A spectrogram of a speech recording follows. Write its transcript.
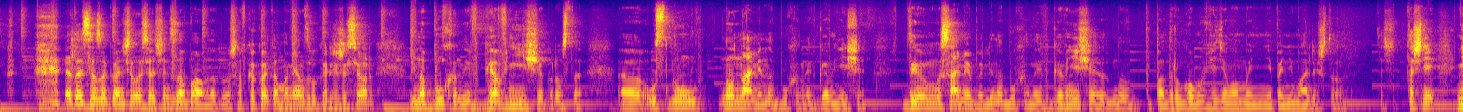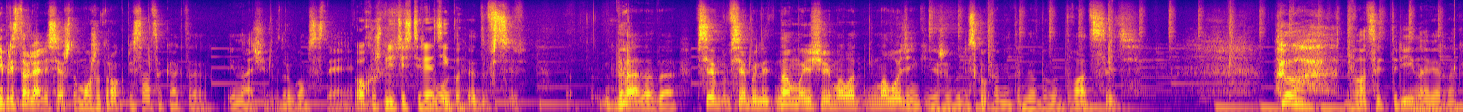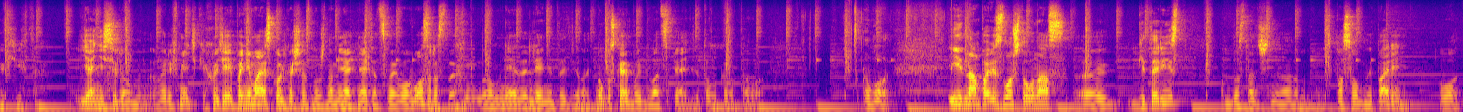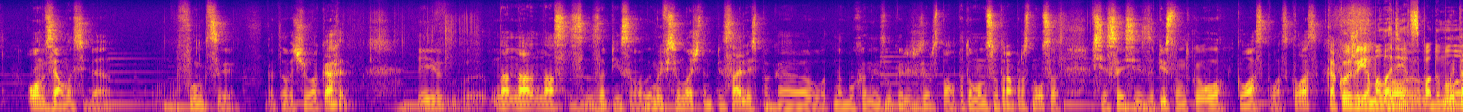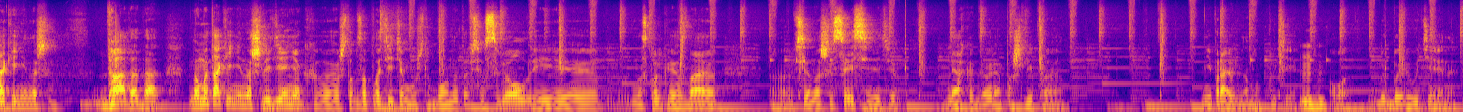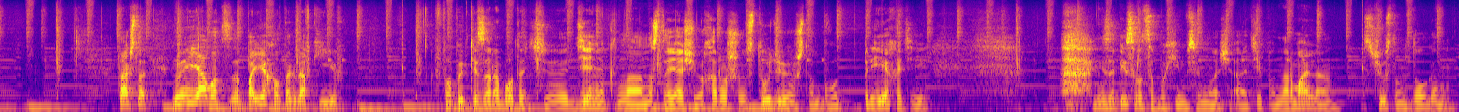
это все закончилось очень забавно, потому что в какой-то момент звукорежиссер, набуханный в говнище просто, э, уснул, ну, нами набуханный в говнище. Да и мы сами были набуханные в говнище, ну, по- по-другому, видимо, мы не понимали, что... точ- Точнее, не представляли себе, что может рок писаться как-то иначе, в другом состоянии. Ох уж мне эти стереотипы. Вот, это Да, да, да. Все, все были... Нам мы еще и молод- молоденькие же были. Сколько мне тогда было? 20... Фух, 23, наверное, каких-то. Я не силен в арифметике, хоть я и понимаю, сколько сейчас нужно мне отнять от своего возраста, но мне лень это делать. Ну, пускай будет 25, где-то около того. Вот. И нам повезло, что у нас э, гитарист, он достаточно способный парень, вот, он взял на себя функции этого чувака и э, на, на- нас записывал. И мы всю ночь там писались, пока вот набуханный звукорежиссер спал. Потом он с утра проснулся, все сессии записаны, он такой, о, класс, класс, класс. Какой же я молодец, Ну, подумал мы он. так и не нашли. Да, да, да. Но мы так и не нашли денег, чтобы заплатить ему, чтобы он это все свел. И, насколько я знаю, э, все наши сессии эти, мягко говоря, пошли по неправильному пути. Мгм. Вот, были утеряны. Так что, ну и я вот поехал тогда в Киев попытке заработать э, денег на настоящую хорошую студию, чтобы вот приехать и не записываться бухим всю ночь, а типа нормально, с чувством, с долгом,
